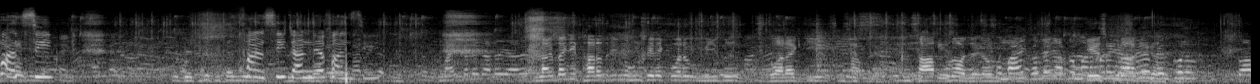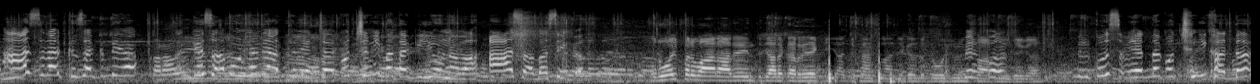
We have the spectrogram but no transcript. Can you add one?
ਫਾਂਸੀ। ਫਾਂਸੀ ਜਾਂਦੇ ਆ ਫਾਂਸੀ। ਲੱਗਦਾ ਕਿ 18 ਤਰੀਕ ਨੂੰ ਹੁਣ ਫਿਰ ਇੱਕ ਵਾਰ ਉਮੀਦ ਦੁਆਰਾ ਕਿ ਇਨਸਾਫ ਪੂਰਾ ਹੋ ਜਾਏਗਾ ਕੇਸ ਪੂਰਾ ਹੋ ਜਾਏਗਾ ਆਸ ਰੱਖ ਸਕਦੇ ਆ ਅੱਗੇ ਸਭ ਉਹਨਾਂ ਦੇ ਹੱਥ ਵਿੱਚ ਆ ਕੁਝ ਨਹੀਂ ਪਤਾ ਕੀ ਹੋਣਾ ਵਾ ਆਸ ਆ ਬਸ ਇੱਕ। ਰੋਜ਼ ਪਰਿਵਾਰ ਆ ਰਿਹਾ ਇੰਤਜ਼ਾਰ ਕਰ ਰਿਹਾ ਕਿ ਅੱਜ ਫੈਸਲਾ ਆ ਜਾਏਗਾ ਤੇ ਰੋਜ਼ ਨੂੰ ਇਨਸਾਫ ਮਿਲ ਬਿਲਕੁਲ ਜਾਏਗਾ। ਬਿਲਕੁਲ ਸਵੇਰ ਦਾ ਕੁਝ ਨਹੀਂ ਖਾਦਾ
